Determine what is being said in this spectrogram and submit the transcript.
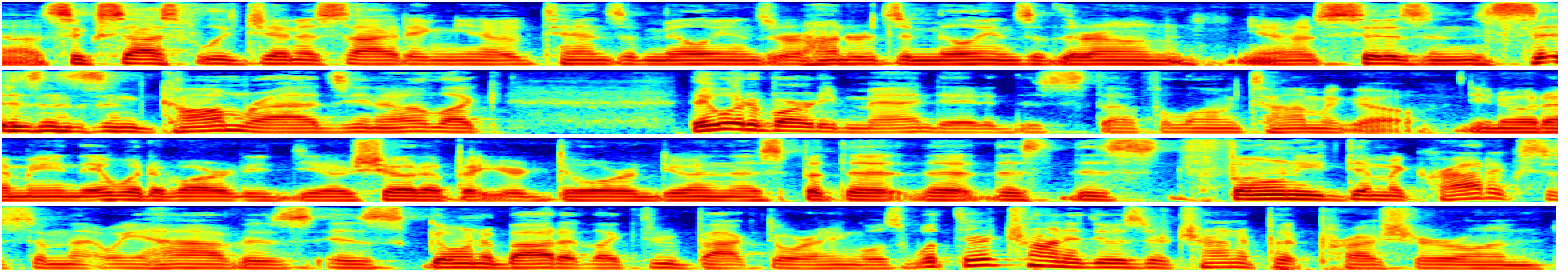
uh, successfully genociding, you know, tens of millions or hundreds of millions of their own, you know, citizens, citizens and comrades, you know, like they would have already mandated this stuff a long time ago. You know what I mean? They would have already, you know, showed up at your door and doing this. But the the this this phony democratic system that we have is is going about it like through backdoor angles. What they're trying to do is they're trying to put pressure on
